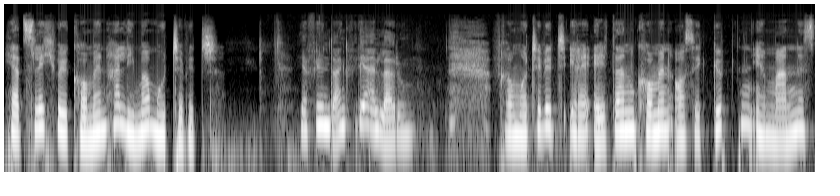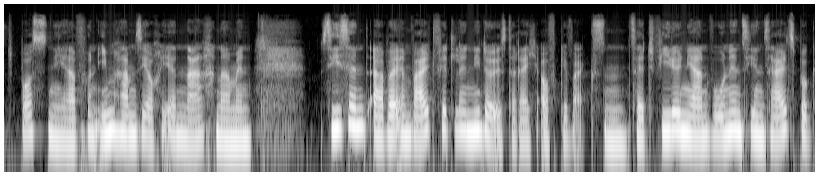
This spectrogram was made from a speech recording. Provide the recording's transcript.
Herzlich willkommen, Halima Mocevic. Ja, vielen Dank für die Einladung. Frau Mocevic, Ihre Eltern kommen aus Ägypten, Ihr Mann ist Bosnier, von ihm haben Sie auch Ihren Nachnamen. Sie sind aber im Waldviertel in Niederösterreich aufgewachsen. Seit vielen Jahren wohnen Sie in Salzburg.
